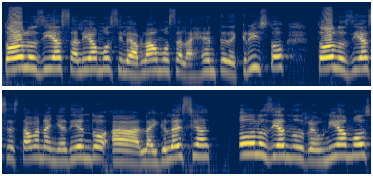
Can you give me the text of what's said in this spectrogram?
Todos los días salíamos y le hablábamos a la gente de Cristo. Todos los días se estaban añadiendo a la iglesia. Todos los días nos reuníamos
